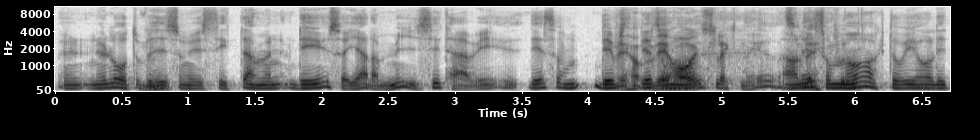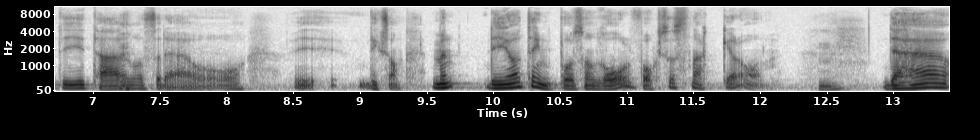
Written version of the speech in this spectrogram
Nu låter det precis som vi sitter men det är ju så jävla mysigt här. Vi, det är så, det, Vi har- det är vi så har mörkt. ju släckt ner, Ja, det det är så mörkt och vi har lite gitarr och sådär. Och, och vi, liksom. Men det jag har tänkt på som Rolf också snackar om. Mm. Det här,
